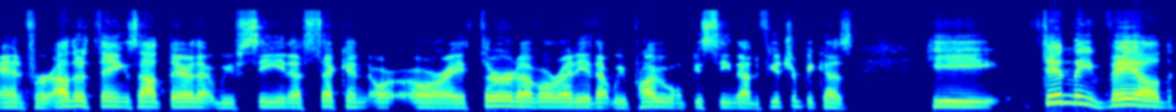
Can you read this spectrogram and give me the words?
and for other things out there that we've seen a second or, or a third of already that we probably won't be seeing that in the future because he thinly veiled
